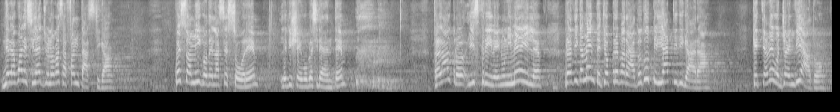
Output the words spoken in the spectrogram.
nella quale si legge una cosa fantastica. Questo amico dell'assessore, le dicevo Presidente, tra l'altro gli scrive in un'email praticamente ti ho preparato tutti gli atti di gara che ti avevo già inviato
